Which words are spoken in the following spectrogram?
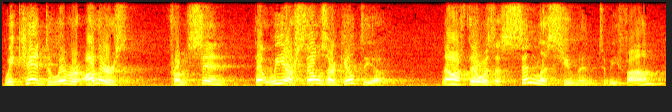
We can't deliver others from sin that we ourselves are guilty of. Now, if there was a sinless human to be found,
